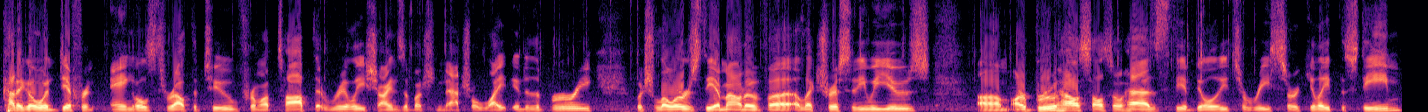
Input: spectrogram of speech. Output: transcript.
kind of go in different angles throughout the tube from up top that really shines a bunch of natural light into the brewery, which lowers the amount of uh, electricity we use. Um, our brew house also has the ability to recirculate the steam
